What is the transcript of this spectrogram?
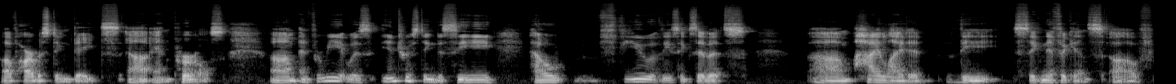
of harvesting dates uh, and pearls. Um, and for me, it was interesting to see how few of these exhibits um, highlighted the significance of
